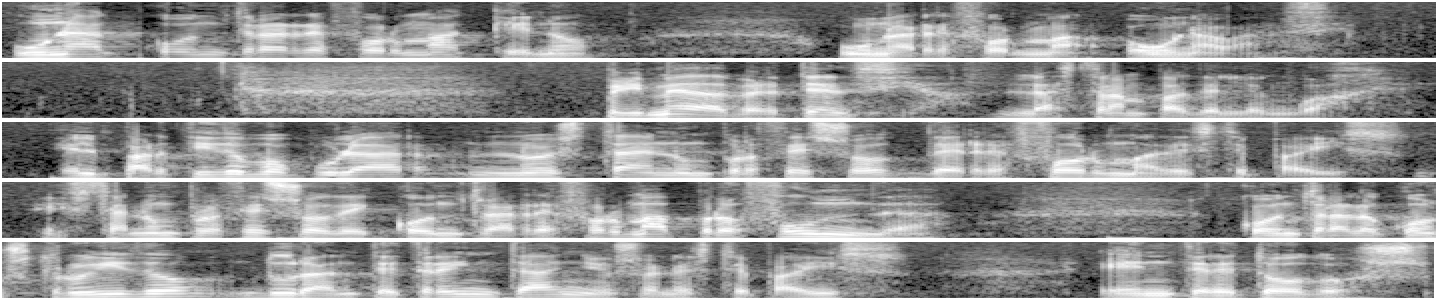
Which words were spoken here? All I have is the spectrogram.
una contrarreforma que no una reforma o un avance. Primera advertencia, las trampas del lenguaje el Partido Popular no está en un proceso de reforma de este país, está en un proceso de contrarreforma profunda contra lo construido durante 30 años en este país, entre todos,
